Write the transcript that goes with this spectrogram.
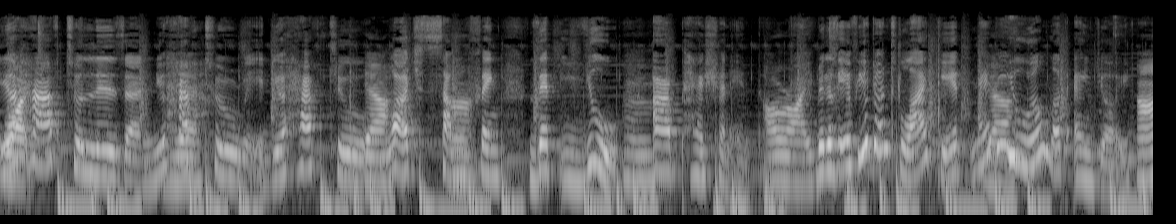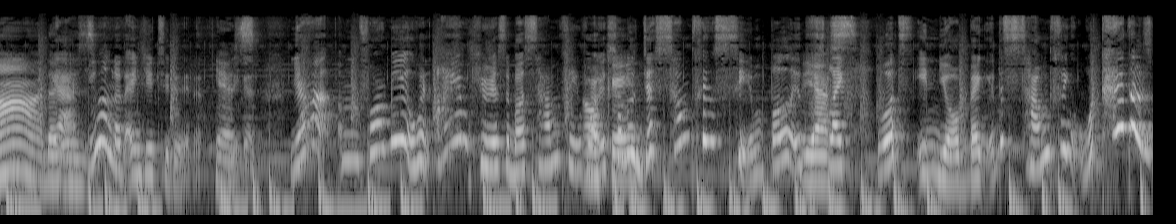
you What? have to listen. You have to read. You have to Yeah. Uh. watch something that you are passionate. all right Because if you don't like it, maybe Yeah. you will not enjoy. ah that yes, is you will not enjoy to do it. Yes. Because, yeah, um, for me, when I am curious about something, for Okay. example, just something simple, it's Yes. like what's in your bag. It is something. What title is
